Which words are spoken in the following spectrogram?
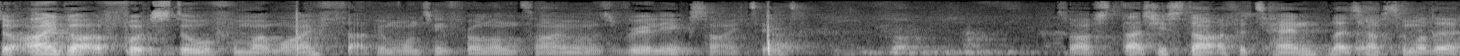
So I got a footstool for my wife that I've been wanting for a long time. I was really excited. So I've actually started for 10. Let's have some other,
